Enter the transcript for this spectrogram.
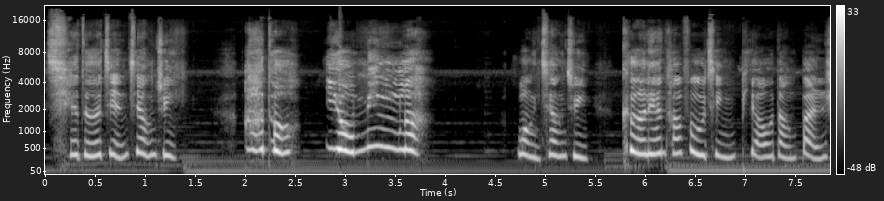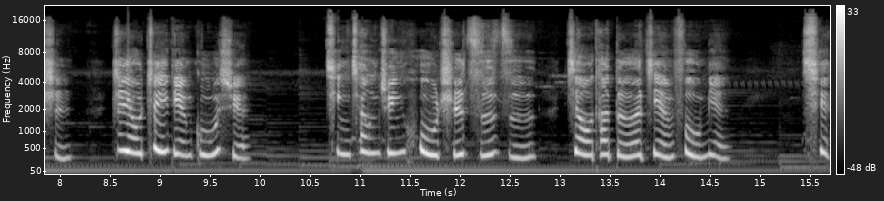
且得见将军，阿斗有命了。望将军可怜他父亲飘荡半世，只有这点骨血，请将军护持此子，叫他得见父面，且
